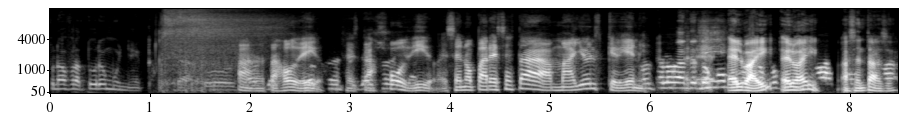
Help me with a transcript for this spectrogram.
una fractura en muñeca. O sea, eso Ah, ya- está ya jodido. ya Está jodido. Ese no parece hasta mayo el que viene. Antetokounmpo, Él va ahí, él va ahí, a sentarse. A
